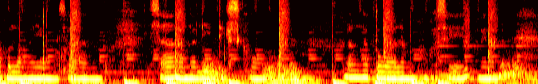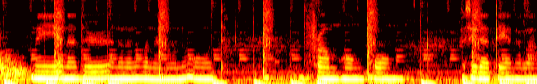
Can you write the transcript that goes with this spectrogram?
nakita ko lang ngayon sa sa analytics ko. Parang natuwa lang ako kasi may, may another ano na naman nanonood from Hong Kong. Kasi dati ano lang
